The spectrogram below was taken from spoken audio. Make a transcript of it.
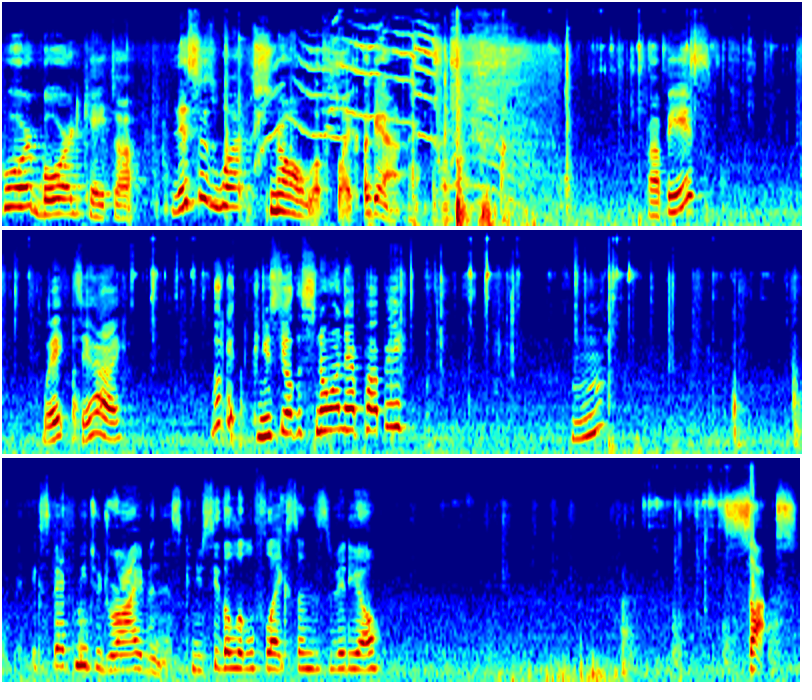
Poor bored Keita. This is what snow looks like again. Puppies? Wait, say hi. Look at, can you see all the snow on that puppy? Hmm? Expect me to drive in this. Can you see the little flakes in this video? Sucks.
